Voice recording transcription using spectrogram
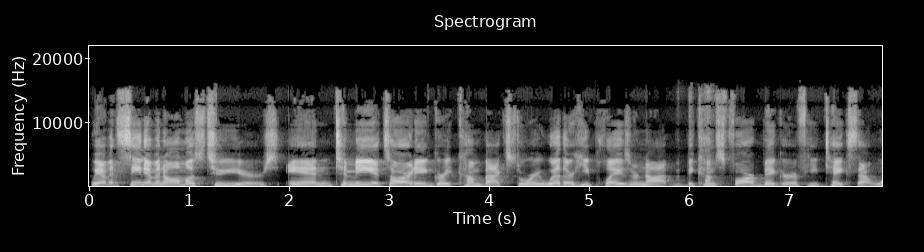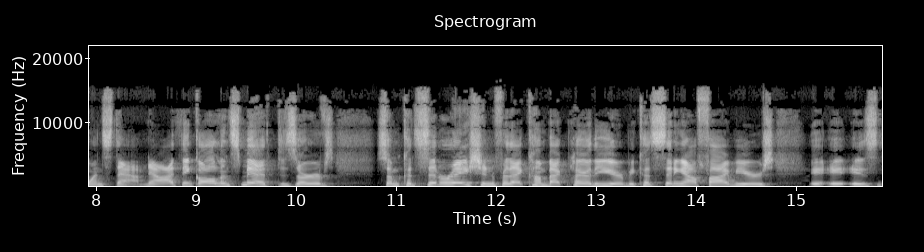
We haven't seen him in almost two years. And to me, it's already a great comeback story. Whether he plays or not becomes far bigger if he takes that one snap. Now, I think Aldon Smith deserves some consideration for that comeback player of the year because sitting out five years is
